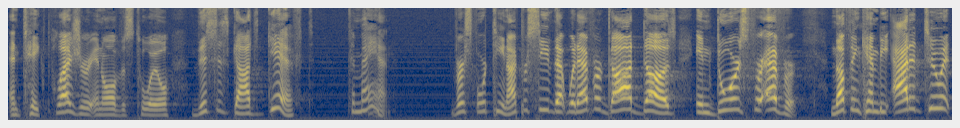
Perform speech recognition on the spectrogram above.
and take pleasure in all of his toil. This is God's gift to man. Verse 14 I perceive that whatever God does endures forever. Nothing can be added to it,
